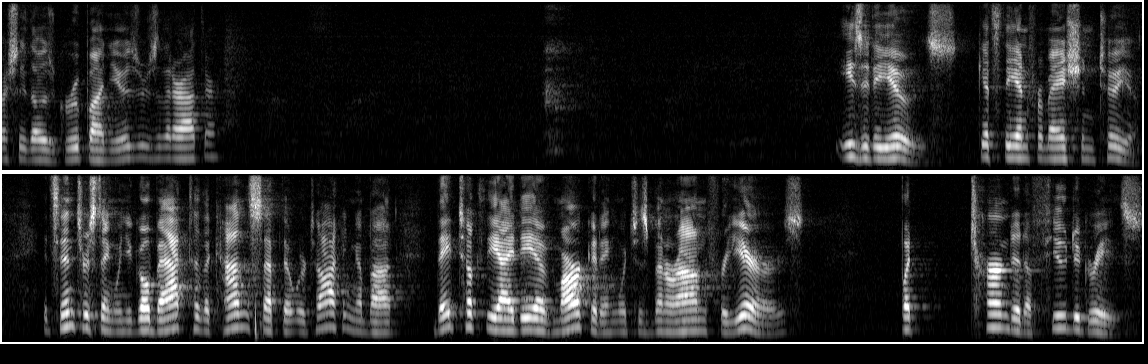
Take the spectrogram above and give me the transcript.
especially those Groupon users that are out there? Easy to use, gets the information to you. It's interesting when you go back to the concept that we're talking about, they took the idea of marketing, which has been around for years, but turned it a few degrees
